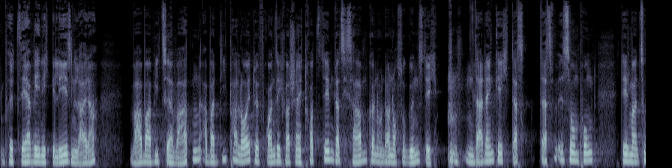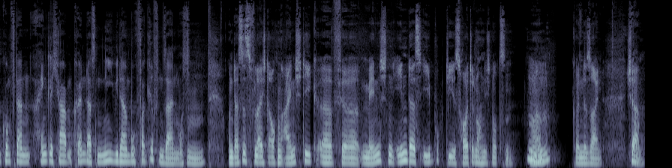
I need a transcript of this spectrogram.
Wird sehr wenig gelesen, leider. War aber wie zu erwarten, aber die paar Leute freuen sich wahrscheinlich trotzdem, dass sie es haben können und auch noch so günstig. Und da denke ich, das, das ist so ein Punkt, den wir in Zukunft dann eigentlich haben können, dass nie wieder ein Buch vergriffen sein muss. Mhm. Und das ist vielleicht auch ein Einstieg äh, für Menschen in das E-Book, die es heute noch nicht nutzen. Mhm. Ja? Könnte sein. Tja, ja.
